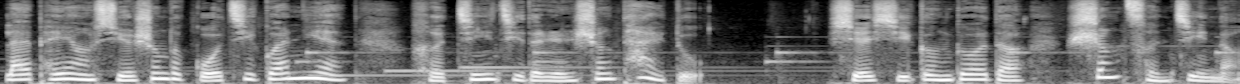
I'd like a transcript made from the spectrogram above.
来培养学生的国际观念和积极的人生态度。学习更多的生存技能。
